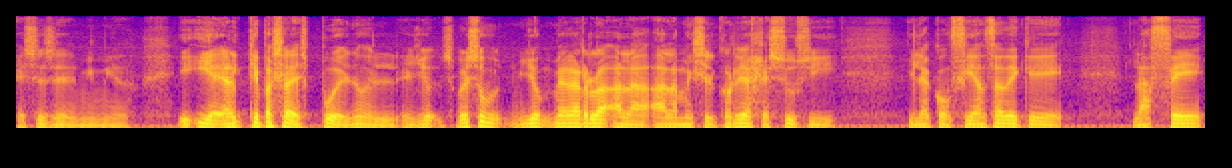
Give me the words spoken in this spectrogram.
Ese es mi miedo. Y, y al qué pasa después, ¿no? El- el- yo- por eso yo me agarro a la, a la misericordia de Jesús y, y la confianza de que la fe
